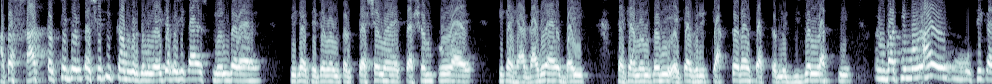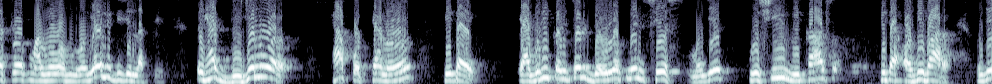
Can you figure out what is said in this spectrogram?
आता साठ टक्के जनता शेतीत काम करते. मग याच्यापाशी काय स्प्लेंडर आहे? ठीक आहे त्याच्यानंतर पॅशन आहे पॅशन प्रो आहे. ठीक आहे ह्या गाड्या आहे बाईक. त्याच्यानंतर याच्या घरी ट्रॅक्टर आहे. ट्रॅक्टरला डिझेल लागते. आणि बाकी मग आहे ठीक आहे ट्रक मालवा यायला डिझेल लागते. तर ह्या डिझेलवर ह्या पठ्ठ्यानं ठीक आहे ऍग्रिकल्चर डेव्हलपमेंट सेस म्हणजे कृषी विकास ठीक आहे अधिभार. म्हणजे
